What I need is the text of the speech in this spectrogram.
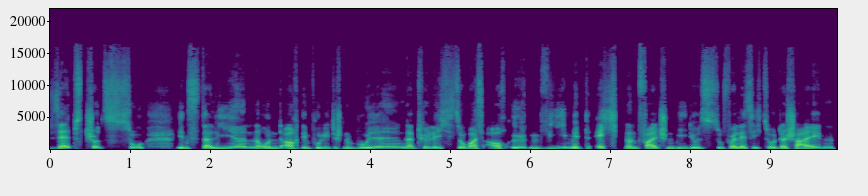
Selbstschutz zu installieren und auch den politischen Willen natürlich sowas auch irgendwie mit echten und falschen Videos zuverlässig zu unterscheiden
